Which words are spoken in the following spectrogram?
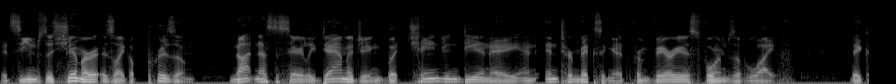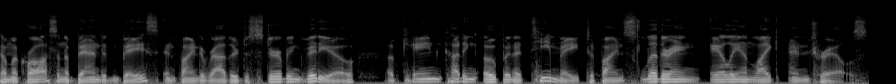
It seems the shimmer is like a prism, not necessarily damaging, but changing DNA and intermixing it from various forms of life. They come across an abandoned base and find a rather disturbing video of Kane cutting open a teammate to find slithering, alien like entrails.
